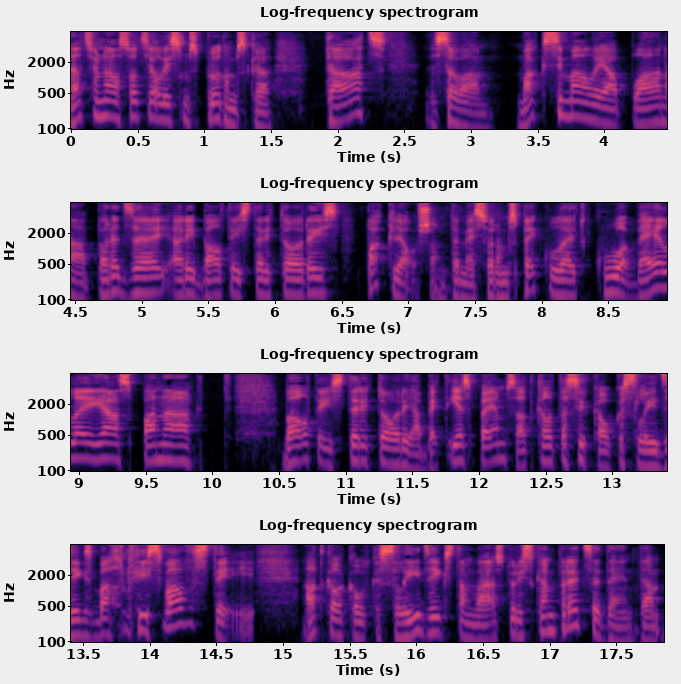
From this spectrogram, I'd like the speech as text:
nacionālsociālisms, protams, kā tāds savā maksimālajā plānā paredzēja arī Baltijas teritorijas pakļaušanu. Te mēs varam spekulēt, ko vēlējās panākt Baltijas teritorijā, bet iespējams atkal tas ir kaut kas līdzīgs Baltijas valstī. Atkal kaut kas līdzīgs tam vēsturiskam precedentam.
